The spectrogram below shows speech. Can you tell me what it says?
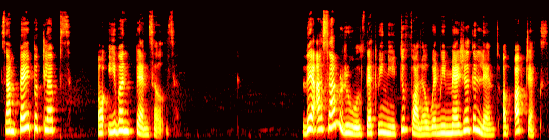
some paper clips, or even pencils. There are some rules that we need to follow when we measure the length of objects.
